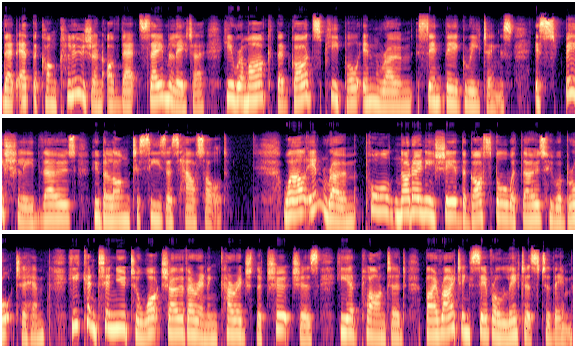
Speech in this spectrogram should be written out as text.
that at the conclusion of that same letter, he remarked that God's people in Rome sent their greetings, especially those who belonged to Caesar's household. While in Rome, Paul not only shared the gospel with those who were brought to him, he continued to watch over and encourage the churches he had planted by writing several letters to them,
